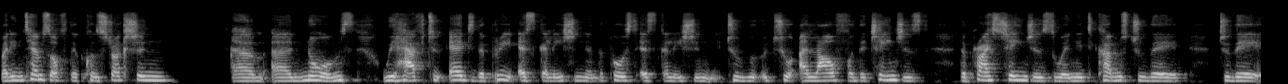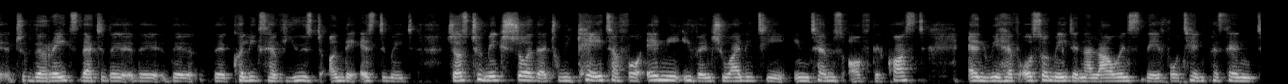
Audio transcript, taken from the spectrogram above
But in terms of the construction um, uh, norms, we have to add the pre-escalation and the post-escalation to to allow for the changes, the price changes when it comes to the to the to the rates that the, the, the, the, colleagues have used on the estimate, just to make sure that we cater for any eventuality in terms of the cost. And we have also made an allowance there for 10%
